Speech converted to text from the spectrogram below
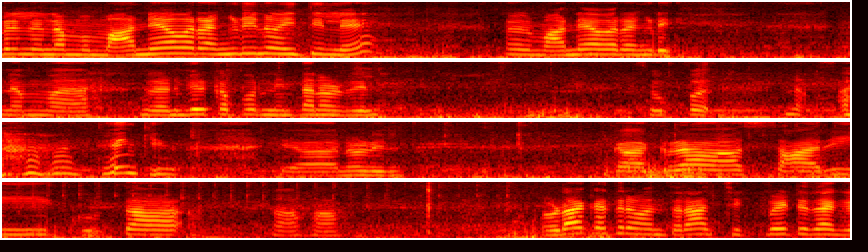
ನೋಡ್ರಿ, ಇಲ್ಲಿ ನಮ್ಮ ಮಾನ್ಯವರ ಅಂಗಡಿನೂ ಐತಿ ಇಲ್ಲಿ. ಮಾನ್ಯವರ ಅಂಗಡಿ. ನಮ್ಮ ರಣಬೀರ್ ಕಪೂರ್ ನಿಂತ ನೋಡ್ರಿ ಇಲ್ಲಿ. ಸೂಪರ್ ಥ್ಯಾಂಕ್ ಯು ಯಾ ನೋಡಿ ಗಾಗ್ರಾ ಸಾರಿ, ಕುರ್ತಾ. ಹಾಂ ಹಾಂ. ನೋಡಾಕತ್ರ ಒಂಥರ ಚಿಕ್ಕಪೇಟೆದಾಗ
